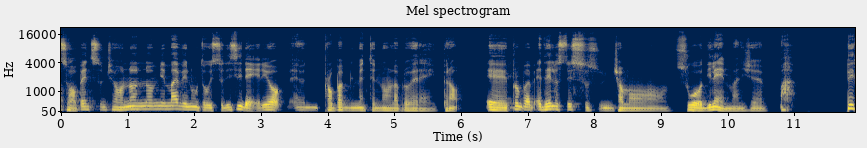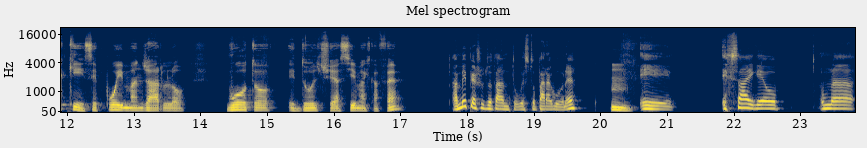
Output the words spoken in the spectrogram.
so, penso, diciamo, non, non mi è mai venuto questo desiderio, eh, probabilmente non la proverei, però è prob- ed è lo stesso, diciamo, suo dilemma, dice, ma perché se puoi mangiarlo vuoto e dolce assieme al caffè? A me è piaciuto tanto questo paragone Mm. e, e sai che ho una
